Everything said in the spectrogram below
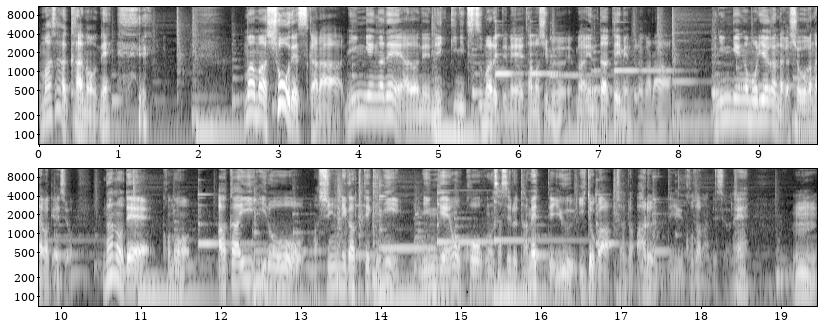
まさかのね。まあまあ、ショーですから、人間がね、あのね、熱気に包まれてね、楽しむ、まあ、エンターテインメントだから、人間が盛り上がるのがしょうがないわけですよ。なので、この赤い色を、まあ、心理学的に人間を興奮させるためっていう意図がちゃんとあるっていうことなんですよね。うん。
